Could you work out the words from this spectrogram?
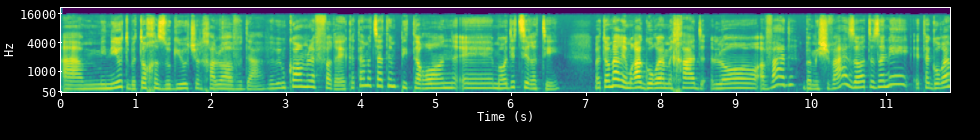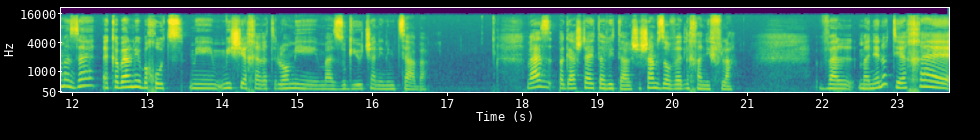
המיניות בתוך הזוגיות שלך לא עבדה, ובמקום לפרק, אתה מצאתם פתרון אה, מאוד יצירתי. ואתה אומר, אם רק גורם אחד לא עבד במשוואה הזאת, אז אני את הגורם הזה אקבל מבחוץ, ממישהי אחרת, לא מהזוגיות שאני נמצא בה. ואז פגשת את אביטל, ששם זה עובד לך נפלא. אבל מעניין אותי איך, אה,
